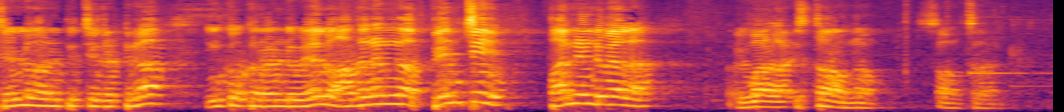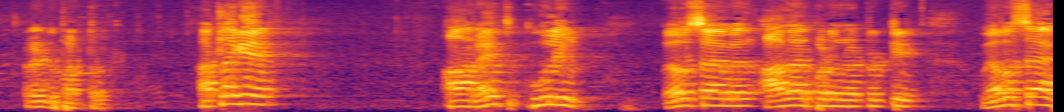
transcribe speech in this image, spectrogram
చెల్లు అనిపించేటట్టుగా ఇంకొక రెండు వేలు అదనంగా పెంచి పన్నెండు వేల ఇవాళ ఇస్తా ఉన్నాం సంవత్సరానికి రెండు పంటలకి. అట్లాగే ఆ రైతు కూలీలు వ్యవసాయం మీద ఆధారపడి ఉన్నటువంటి వ్యవసాయ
